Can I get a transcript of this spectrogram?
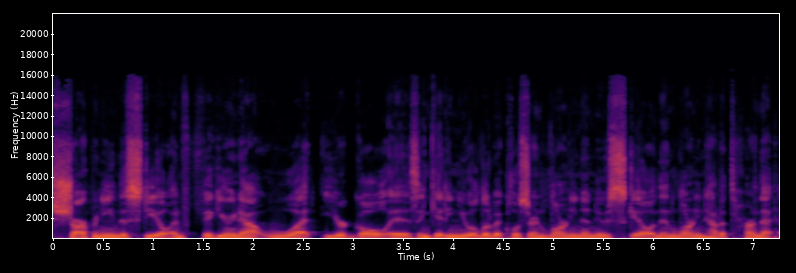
sharpening the steel and figuring out what your goal is and getting you a little bit closer and learning a new skill and then learning how to turn that.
